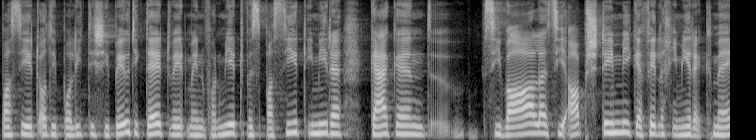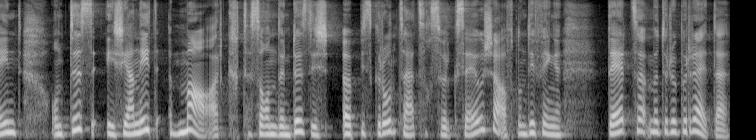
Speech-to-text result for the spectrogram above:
passiert auch die politische Bildung. Dort wird man informiert, was passiert in meiner Gegend, sind Wahlen, sind Abstimmungen, vielleicht in meiner Gemeinde. Und das ist ja nicht Markt, sondern das ist etwas Grundsätzliches für die Gesellschaft. Und ich finde, dort sollte man darüber reden.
